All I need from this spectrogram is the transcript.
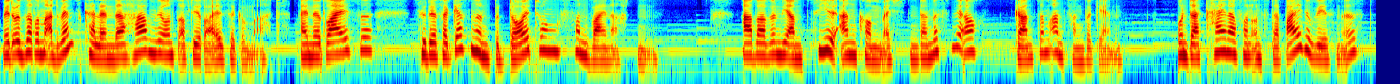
Mit unserem Adventskalender haben wir uns auf die Reise gemacht. Eine Reise zu der vergessenen Bedeutung von Weihnachten. Aber wenn wir am Ziel ankommen möchten, dann müssen wir auch ganz am Anfang beginnen. Und da keiner von uns dabei gewesen ist,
